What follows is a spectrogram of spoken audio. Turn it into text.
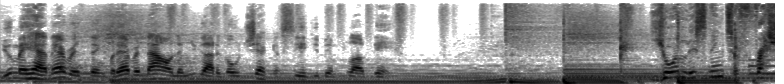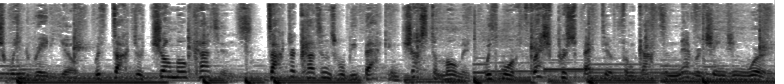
You may have everything, but every now and then you got to go check and see if you've been plugged in. You're listening to Fresh Wind Radio with Dr. Jomo Cousins. Dr. Cousins will be back in just a moment with more fresh perspective from God's never changing word.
